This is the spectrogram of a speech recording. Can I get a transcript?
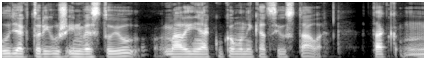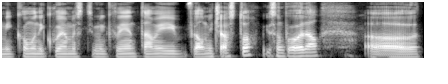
ľudia, ktorí už investujú, mali nejakú komunikáciu stále. Tak my komunikujeme s tými klientami veľmi často, by som povedal. Uh,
